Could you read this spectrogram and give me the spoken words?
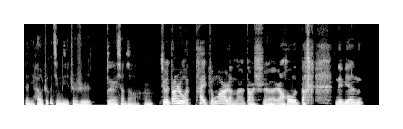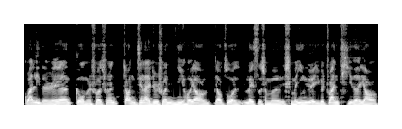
那你还有这个经历，真是对没想到。嗯就是当时我太中二了嘛，当时，嗯然后当 那边管理的人员跟我们说，说招你进来就是说你以后要要做类似什么什么音乐一个专题的，要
